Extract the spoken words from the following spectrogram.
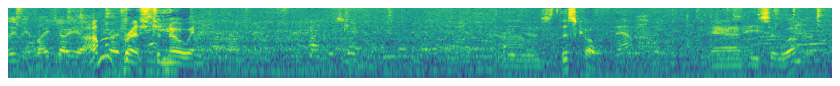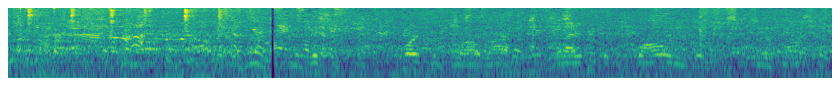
Believe me, if I tell you, I'm impressed to know it. it. Is this color. And he said, well, This is portion for all that, but I think that the quality was fantastic.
